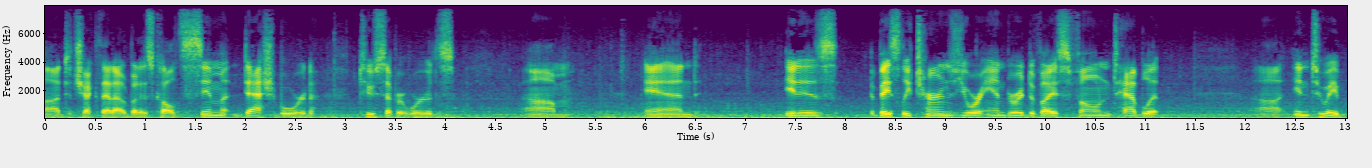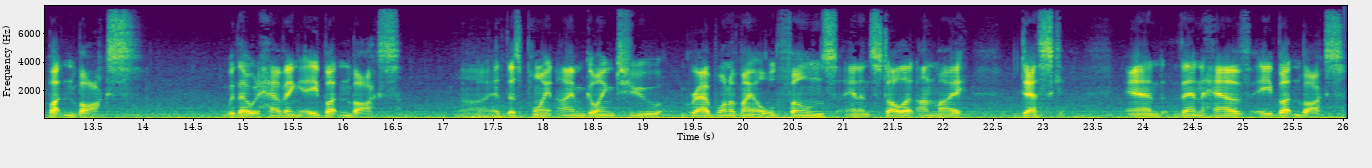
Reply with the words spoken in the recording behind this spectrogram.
uh, to check that out. But it's called Sim Dashboard, two separate words, um, and it is it basically turns your Android device, phone, tablet, uh, into a button box without having a button box. Uh, at this point, I'm going to grab one of my old phones and install it on my desk and then have a button box.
